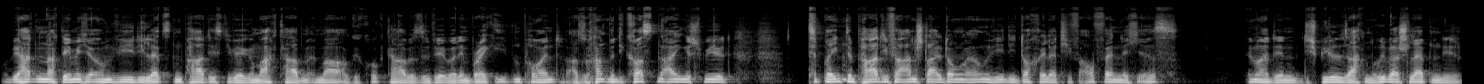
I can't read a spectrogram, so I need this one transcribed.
Und wir hatten, nachdem ich irgendwie die letzten Partys, die wir gemacht haben, immer geguckt habe, sind wir über den Break-Even-Point. Also haben wir die Kosten eingespielt. Bringt eine Partyveranstaltung irgendwie, die doch relativ aufwendig ist. Immer den, die Spielsachen rüberschleppen, die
